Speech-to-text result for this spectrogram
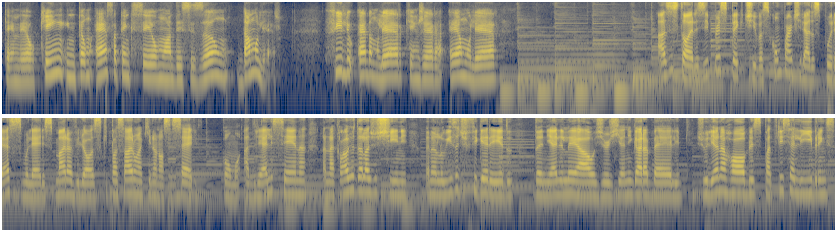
entendeu? Quem, então, essa tem que ser uma decisão da mulher. Filho é da mulher, quem gera é a mulher. As histórias e perspectivas compartilhadas por essas mulheres maravilhosas que passaram aqui na nossa série, como Adriele Sena, Ana Cláudia Della Justine, Ana Luísa de Figueiredo, Daniele Leal, Georgiane Garabelli, Juliana Robles, Patrícia Librens,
